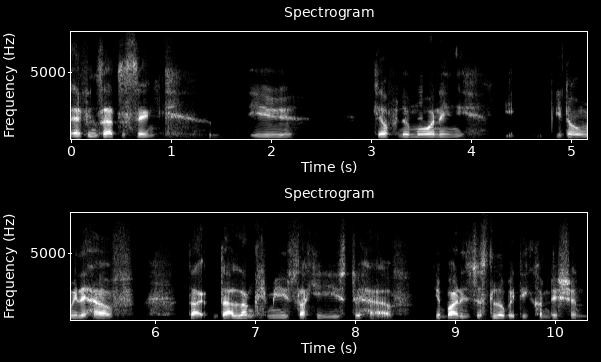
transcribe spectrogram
everything's out to sync. You get up in the morning, you don't really have that, that long commute like you used to have. Your body's just a little bit deconditioned.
